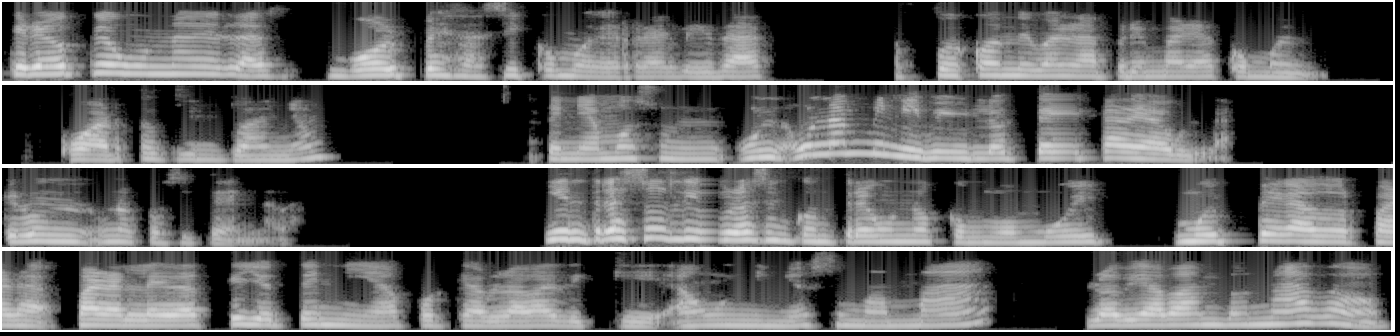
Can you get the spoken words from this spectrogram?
Creo que uno de los golpes así como de realidad fue cuando iba en la primaria, como en cuarto, quinto año. Teníamos un, una mini biblioteca de aula, que era una cosita de nada. Y entre esos libros encontré uno como muy muy pegador para, para la edad que yo tenía, porque hablaba de que a un niño su mamá lo había abandonado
